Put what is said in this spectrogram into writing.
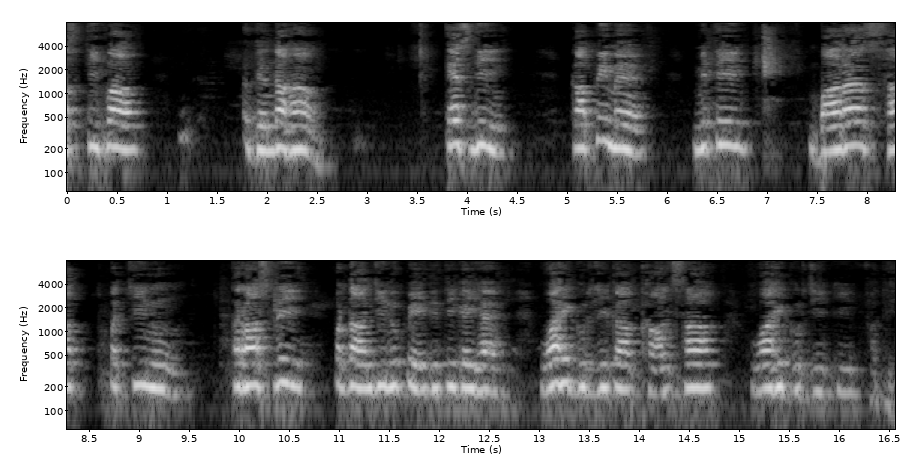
ਅਸਤੀਫਾ ਦਿੰਦਾ ਹਾਂ। ਇਸ ਦੀ ਕਾਪੀ ਮੈਂ ਮਿਤੀ 12/7/25 ਨੂੰ ਰਾਸ਼ਟਰੀ ਪ੍ਰਧਾਨ ਜੀ ਨੂੰ ਭੇਜ ਦਿੱਤੀ ਗਈ ਹੈ। ਵਾਹਿਗੁਰੂ ਜੀ ਕਾ ਖਾਲਸਾ, ਵਾਹਿਗੁਰੂ ਜੀ ਕੀ ਫਤਿਹ।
